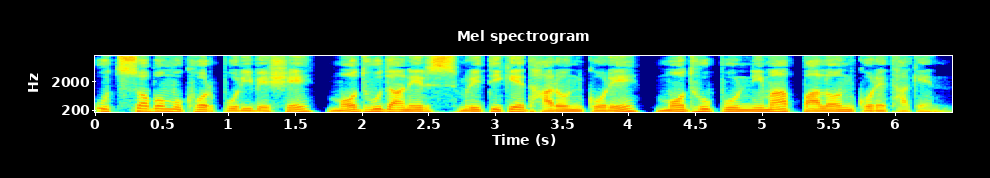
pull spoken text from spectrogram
উৎসবমুখর পরিবেশে মধুদানের স্মৃতিকে ধারণ করে মধু পূর্ণিমা পালন করে থাকেন।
